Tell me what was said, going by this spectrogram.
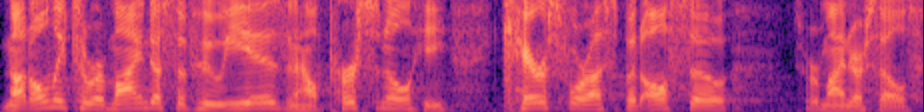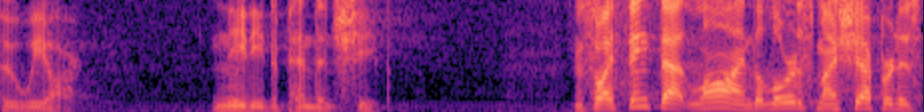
Not only to remind us of who He is and how personal He cares for us, but also to remind ourselves who we are needy, dependent sheep. And so I think that line, the Lord is my shepherd, is,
